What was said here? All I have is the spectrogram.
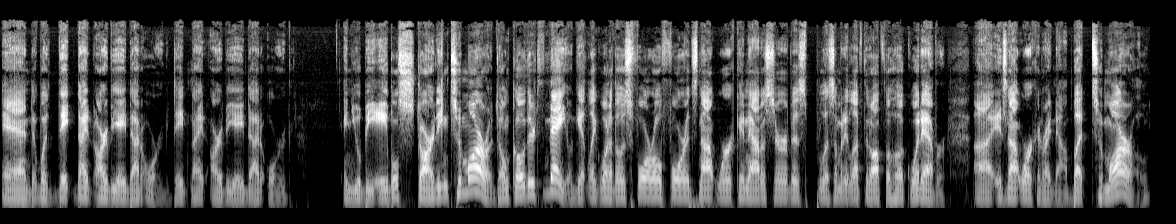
and it what datenightrva.org, datenightrva.org and you'll be able starting tomorrow. Don't go there today. You'll get like one of those 404. It's not working out of service. Somebody left it off the hook. Whatever. Uh, it's not working right now. But tomorrow,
